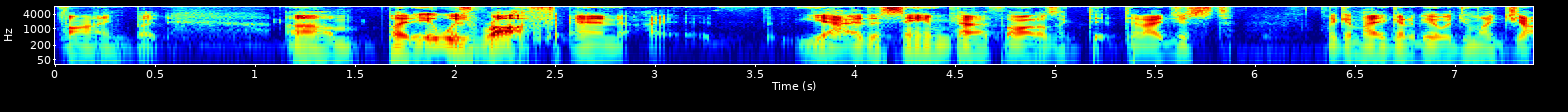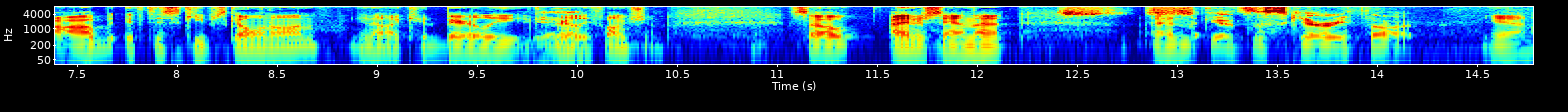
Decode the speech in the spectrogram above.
fine. But, um, but it was rough, and I, yeah, I had the same kind of thought. I was like, did, did I just like, am I going to be able to do my job if this keeps going on? You know, I could barely, I could Yeah. barely function. So I understand that. and- and it's a scary thought. Yeah.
